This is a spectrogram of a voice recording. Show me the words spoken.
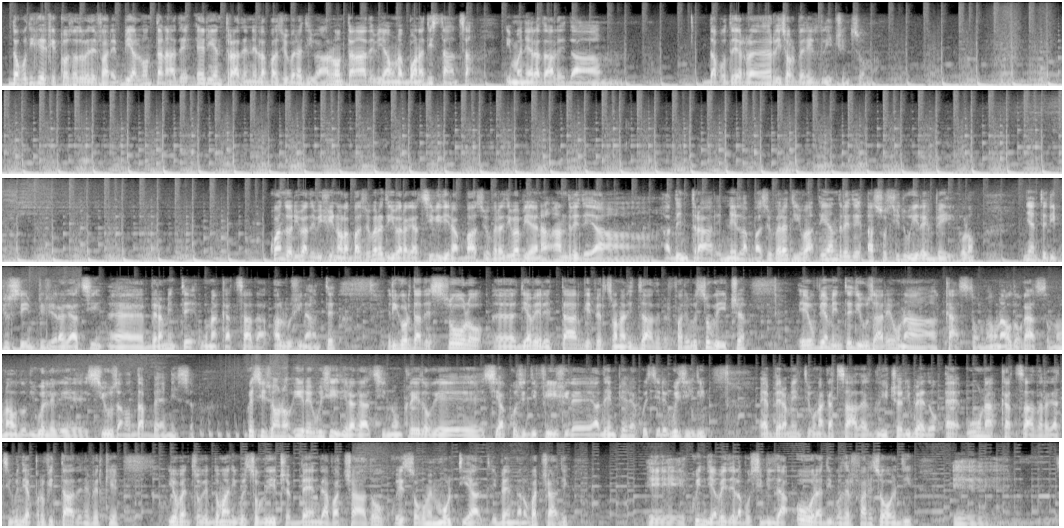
dopodiché che cosa dovete fare? Vi allontanate e rientrate nella base operativa. Allontanatevi a una buona distanza in maniera tale da, da poter risolvere il glitch insomma quando arrivate vicino alla base operativa ragazzi vi dirà base operativa piena andrete a, ad entrare nella base operativa e andrete a sostituire il veicolo. Niente di più semplice ragazzi è veramente una cazzata allucinante. Ricordate solo eh, di avere targhe personalizzate per fare questo glitch e ovviamente di usare una custom un'auto custom un'auto di quelle che si usano da Bennis questi sono i requisiti ragazzi. Non credo che sia così difficile adempiere a questi requisiti. È veramente una cazzata il glitch ripeto è una cazzata ragazzi. Quindi approfittatene perché io penso che domani questo glitch venga facciato questo come molti altri vengano facciati e quindi avete la possibilità ora di poter fare soldi e,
